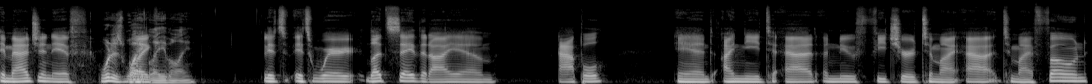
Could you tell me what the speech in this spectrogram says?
imagine if What is white like, labeling? it's it's where let's say that I am Apple and I need to add a new feature to my ad, to my phone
